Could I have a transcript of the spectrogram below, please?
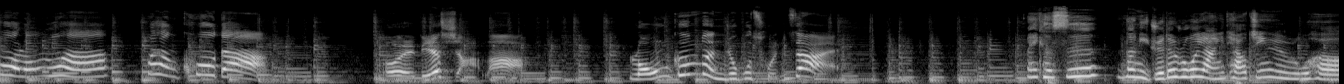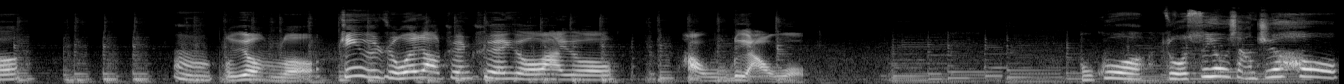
火龙如何？会很酷的。哎，别傻了，龙根本就不存在。麦克斯，那你觉得如果养一条金鱼如何？嗯，不用了。金鱼只会绕圈圈游啊游，好无聊哦。不过左思右想之后，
